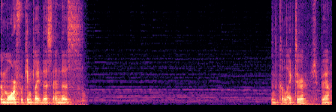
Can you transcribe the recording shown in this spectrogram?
a morph, we can play this and this. And collector, super.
